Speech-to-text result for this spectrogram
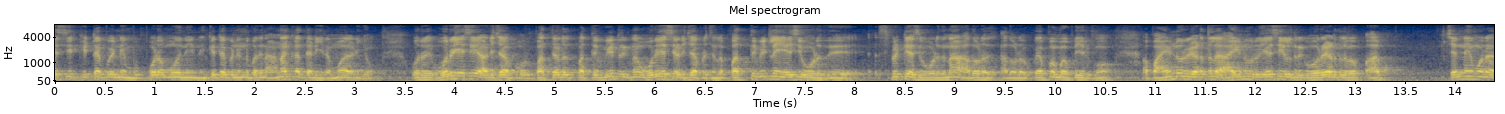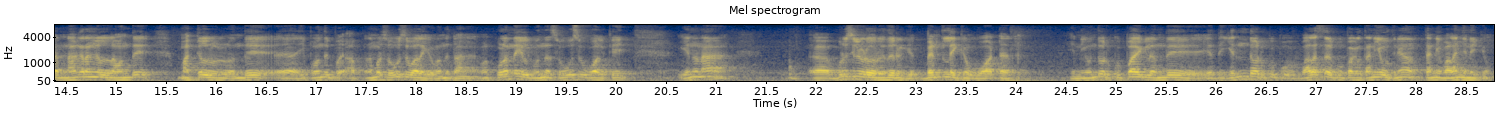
ஏசி கிட்ட போய் நம்ம போடும்போது நீ கிட்ட போய் நின்று பார்த்தீங்கன்னா அணக்காத்து அடிக்கிற மாதிரி அடிக்கும். ஒரு ஒரு ஏசி அடித்தா ஒரு பத்து இடத்து பத்து வீடு இருக்குன்னா ஒரு ஏசி அடித்தா பிரச்சனை இல்லை. பத்து வீட்லேயும் ஏசி ஓடுது. ஸ்பிளிட் ஏசி ஓடுதுன்னா அதோட அதோட வெப்பம் எப்படி இருக்கும்? அப்போ ஐநூறு இடத்துல ஐநூறு ஏசிகள் இருக்குது ஒரு இடத்துல சென்னை முறை நகரங்களில் வந்து மக்கள் வந்து இப்போ வந்து இப்போ நம்ம சொகுசு வாழ்க்கை வந்துட்டாங்க. குழந்தைகளுக்கு வந்து சொகுசு வாழ்க்கை என்னென்னா புருசிலோட ஒரு இது இருக்குது பெண்ட் லைக் வாட்டர் நீ வந்து ஒரு குப்பாய்க்கில் வந்து எந்த- எந்த ஒரு குப்பை வளச குப்பாய்க்கு தண்ணி ஊற்றினா தண்ணி வளைஞ்சு நிற்கும்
